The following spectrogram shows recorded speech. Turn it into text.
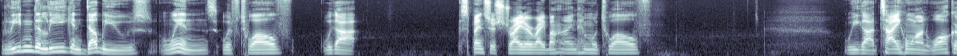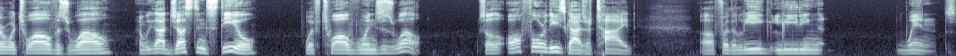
leading the league in W's, wins with 12. We got Spencer Strider right behind him with 12. We got Taijuan Walker with 12 as well. And we got Justin Steele with 12 wins as well. So all four of these guys are tied uh, for the league leading wins.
